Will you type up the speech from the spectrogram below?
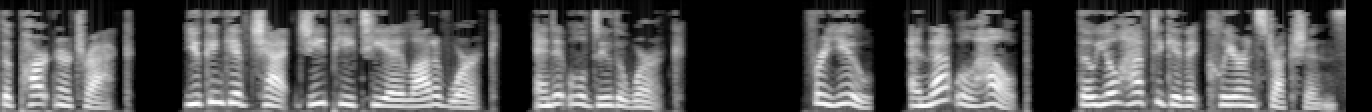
the partner track. You can give ChatGPT a lot of work, and it will do the work for you, and that will help, though you'll have to give it clear instructions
